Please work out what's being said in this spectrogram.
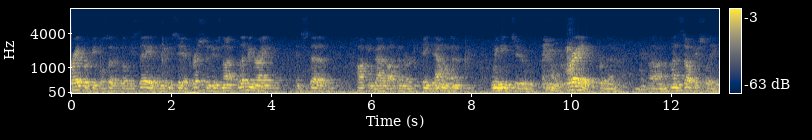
pray for people so that they'll be saved. And if you see a Christian who's not living right, instead of talking bad about them or being down on them, we need to pray for them um, unselfishly.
